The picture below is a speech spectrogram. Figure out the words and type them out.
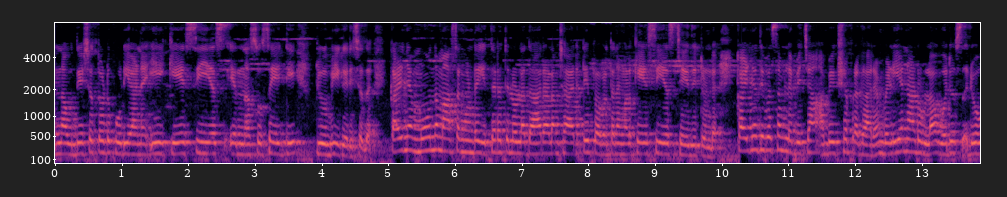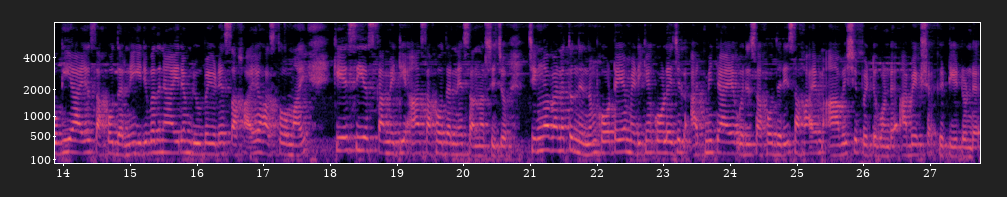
എന്ന ഉദ്ദേശത്തോടു കൂടിയാണ് ഈ കെ സി എസ് എന്ന സൊസൈറ്റി രൂപീകരിച്ചത്. കഴിഞ്ഞ മൂന്ന് മാസം കൊണ്ട് ഇത്തരത്തിലുള്ള ധാരാളം ചാരിറ്റി പ്രവർത്തനങ്ങൾ കെ സി എസ് ചെയ്തിട്ടുണ്ട്. കഴിഞ്ഞ ദിവസം ലഭിച്ച അപേക്ഷ പ്രകാരം വെളിയനാടുള്ള ഒരു രോഗിയായ സഹോദരന് ഇരുപതിനായിരം രൂപയുടെ സഹായഹസ്തവുമായി കെ സി എസ് കമ്മിറ്റി ആ സഹോദരനെ സന്ദർശിച്ചു. ചിങ്ങവനത്തു നിന്നും കോട്ടയം മെഡിക്കൽ കോളേജിൽ അഡ്മിറ്റായ ഒരു സഹോദരി സഹായം ആവശ്യപ്പെട്ടുകൊണ്ട് അപേക്ഷ കിട്ടിയിട്ടുണ്ട്.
